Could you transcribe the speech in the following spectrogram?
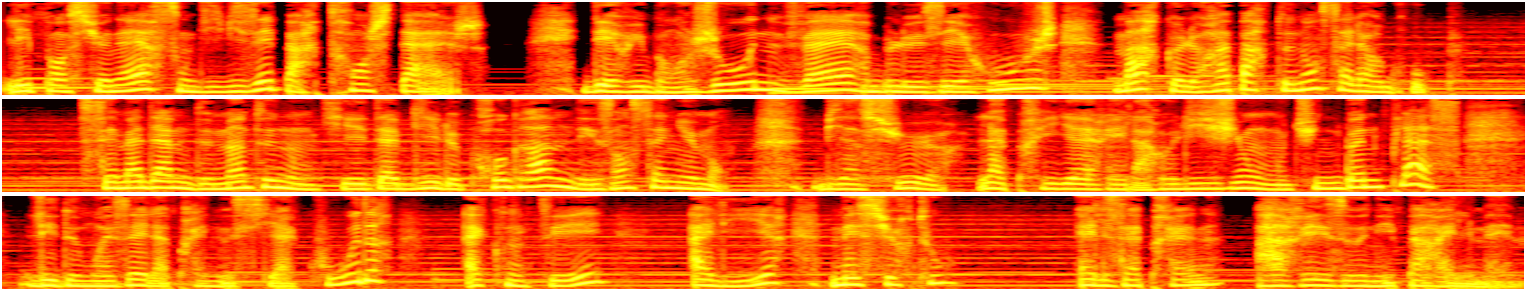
Les pensionnaires sont divisés par tranches d'âge. Des rubans jaunes, verts, bleus et rouges marquent leur appartenance à leur groupe. C'est Madame de Maintenon qui établit le programme des enseignements. Bien sûr, la prière et la religion ont une bonne place. Les demoiselles apprennent aussi à coudre, à compter, à lire, mais surtout, elles apprennent à raisonner par elles-mêmes.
